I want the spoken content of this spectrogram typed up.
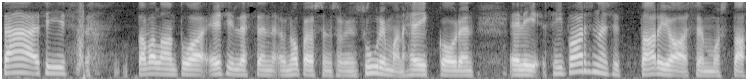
Tämä siis tavallaan tuo esille sen nopeussensorin suurimman heikkouden, eli se ei varsinaisesti tarjoa semmoista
